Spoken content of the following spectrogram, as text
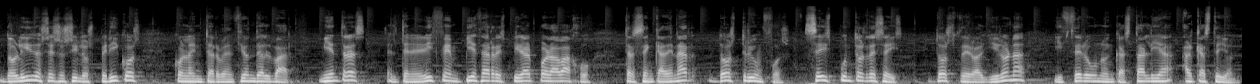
Dolidos, eso sí, los pericos con la intervención del VAR. Mientras, el Tenerife empieza a respirar por abajo, tras encadenar dos triunfos, seis puntos de seis, 2-0 al Girona y 0-1 en Castalia al Castellón.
